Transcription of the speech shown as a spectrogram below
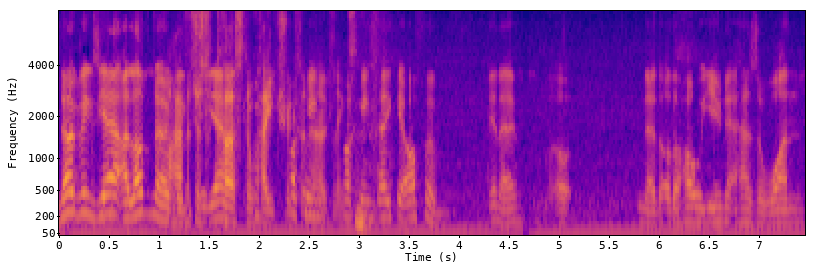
Nurglings, yeah, I love Nurglings. I have but just yeah, personal hatred for fucking, Nurglings. Fucking take it off them, you know. Or, you know, the, the whole unit has a one,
